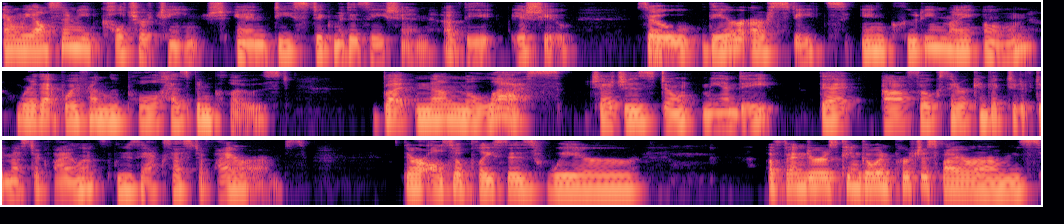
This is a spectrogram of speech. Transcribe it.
And we also need culture change and destigmatization of the issue. So there are states, including my own, where that boyfriend loophole has been closed. But nonetheless, judges don't mandate that uh, folks that are convicted of domestic violence lose access to firearms. There are also places where offenders can go and purchase firearms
